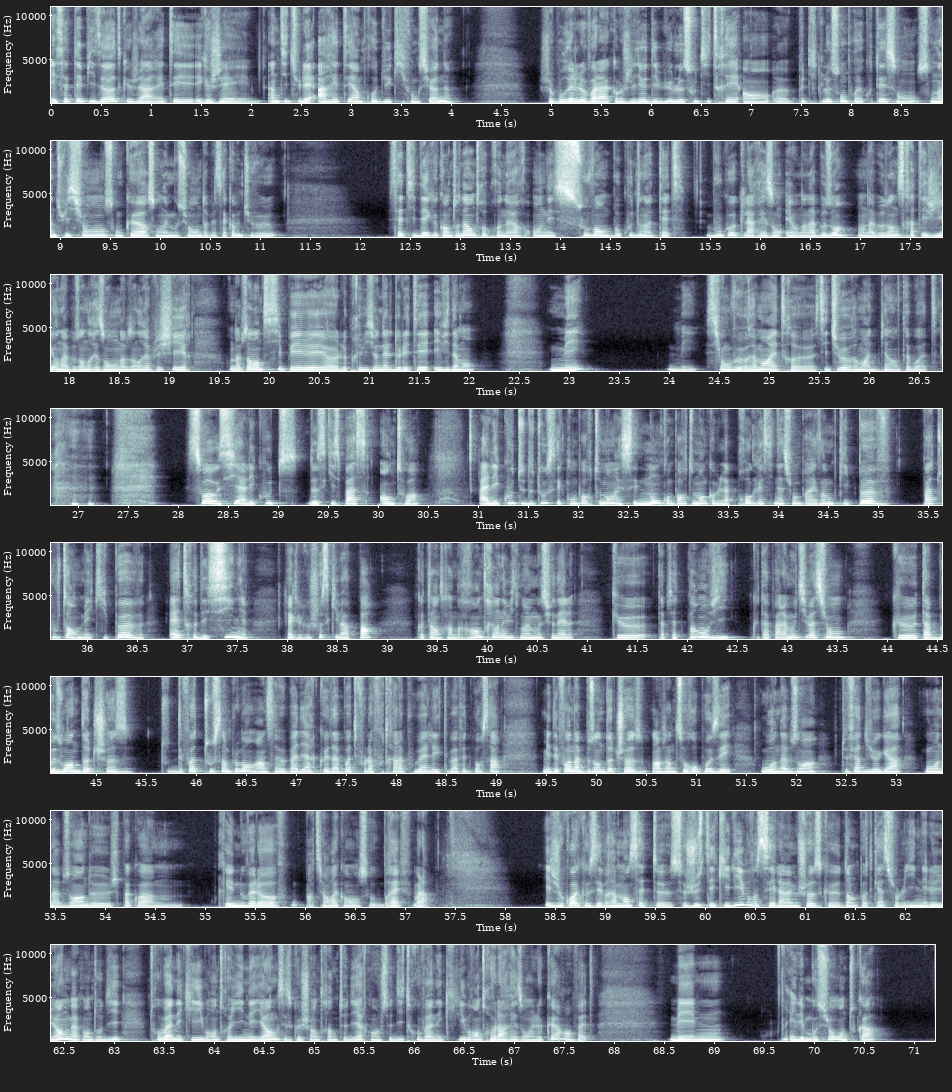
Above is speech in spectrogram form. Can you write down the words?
Et cet épisode que j'ai arrêté et que j'ai intitulé Arrêter un produit qui fonctionne, je pourrais le, voilà, comme je l'ai dit au début, le sous-titrer en euh, petite leçon pour écouter son, intuition, son cœur, son émotion, t'appelles ça comme tu veux. Cette idée que quand on est entrepreneur, on est souvent beaucoup dans notre tête beaucoup avec la raison et on en a besoin. On a besoin de stratégie, on a besoin de raison, on a besoin de réfléchir, on a besoin d'anticiper euh, le prévisionnel de l'été, évidemment. Mais, mais, si on veut vraiment être, euh, si tu veux vraiment être bien dans ta boîte, sois aussi à l'écoute de ce qui se passe en toi, à l'écoute de tous ces comportements et ces non-comportements comme la procrastination par exemple qui peuvent, pas tout le temps, mais qui peuvent être des signes qu'il y a quelque chose qui va pas, quand tu es en train de rentrer en évitement émotionnel, que t'as peut-être pas envie, que t'as pas la motivation, que tu as besoin d'autre chose. des fois, tout simplement, hein, ça veut pas dire que ta boîte, faut la foutre à la poubelle et que t'es pas faite pour ça. Mais des fois, on a besoin d'autre chose. On a besoin de se reposer, ou on a besoin de faire du yoga, ou on a besoin de, je sais pas quoi, hum, créer une nouvelle offre, ou partir en vacances, ou bref, voilà. Et je crois que c'est vraiment cette, ce juste équilibre. C'est la même chose que dans le podcast sur le yin et le yang. Hein, quand on dit trouver un équilibre entre yin et yang, c'est ce que je suis en train de te dire quand je te dis trouver un équilibre entre la raison et le cœur, en fait. Mais, hum, et l'émotion, en tout cas,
